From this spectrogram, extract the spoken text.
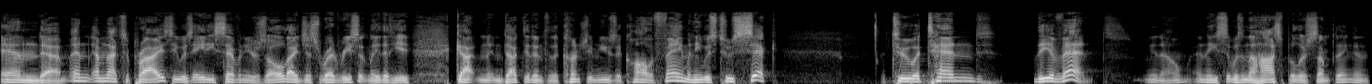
And um, and I'm not surprised. He was 87 years old. I just read recently that he had gotten inducted into the Country Music Hall of Fame, and he was too sick to attend the event, you know, and he was in the hospital or something, and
